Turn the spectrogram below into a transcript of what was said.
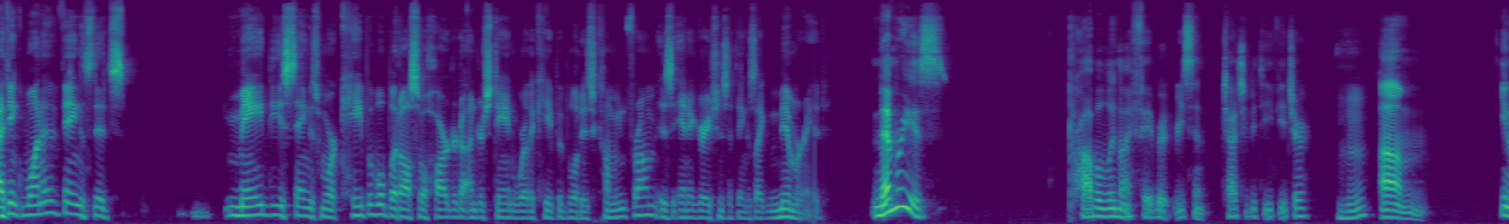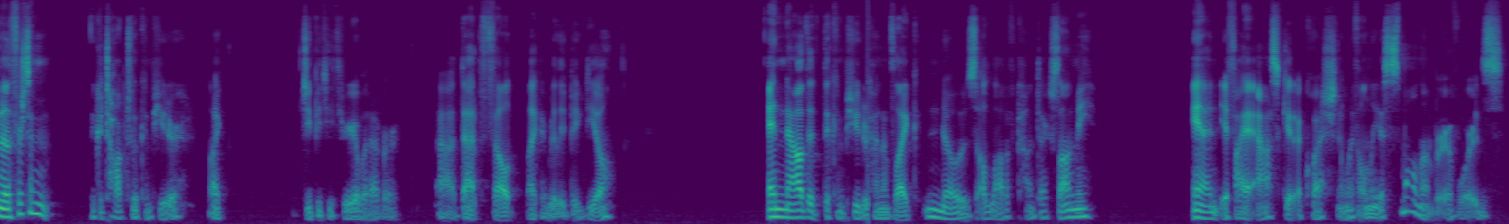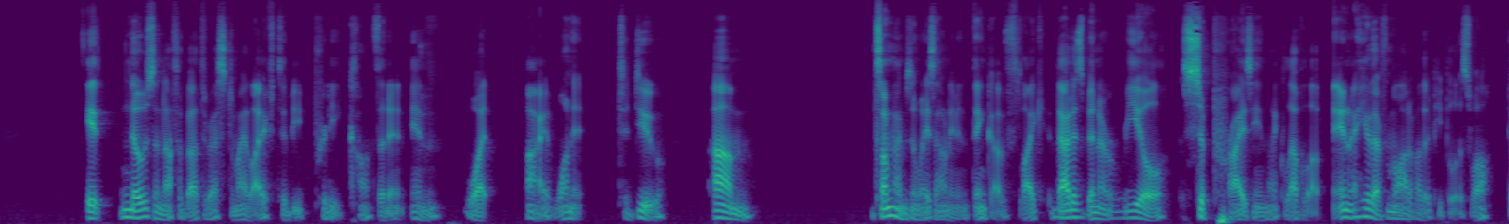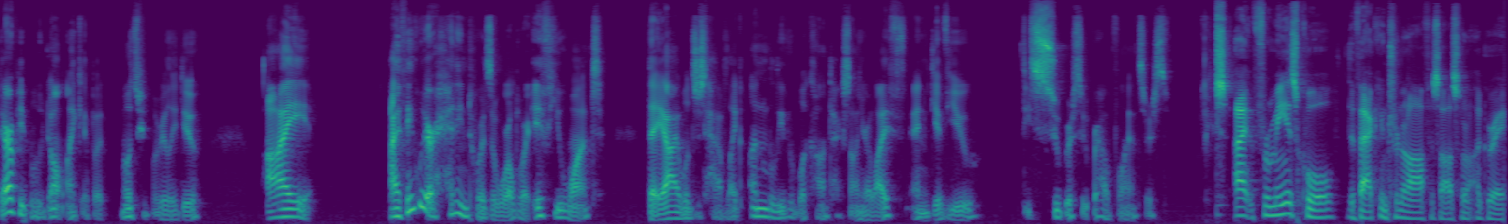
I think one of the things that's made these things more capable, but also harder to understand where the capability is coming from is integrations of things like memory. Memory is probably my favorite recent ChatGPT feature. Mm-hmm. Um, you know, the first time we could talk to a computer, like GPT-3 or whatever, uh, that felt like a really big deal. And now that the computer kind of like knows a lot of context on me, and if I ask it a question with only a small number of words, it knows enough about the rest of my life to be pretty confident in what I want it to do. Um, sometimes in ways I don't even think of. Like that has been a real surprising like level up. And I hear that from a lot of other people as well. There are people who don't like it, but most people really do. I I think we are heading towards a world where if you want, the AI will just have like unbelievable context on your life and give you these super, super helpful answers. I, for me, it's cool. The fact you can turn it off is also a great.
